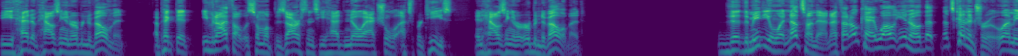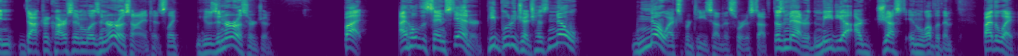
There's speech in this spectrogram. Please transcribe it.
the head of Housing and Urban Development, a pick that even I thought was somewhat bizarre since he had no actual expertise in housing and urban development. The, the media went nuts on that. And I thought, okay, well, you know, that, that's kind of true. I mean, Dr. Carson was a neuroscientist, like he was a neurosurgeon. But I hold the same standard. Pete Buttigieg has no no expertise on this sort of stuff. Doesn't matter. The media are just in love with him. By the way,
